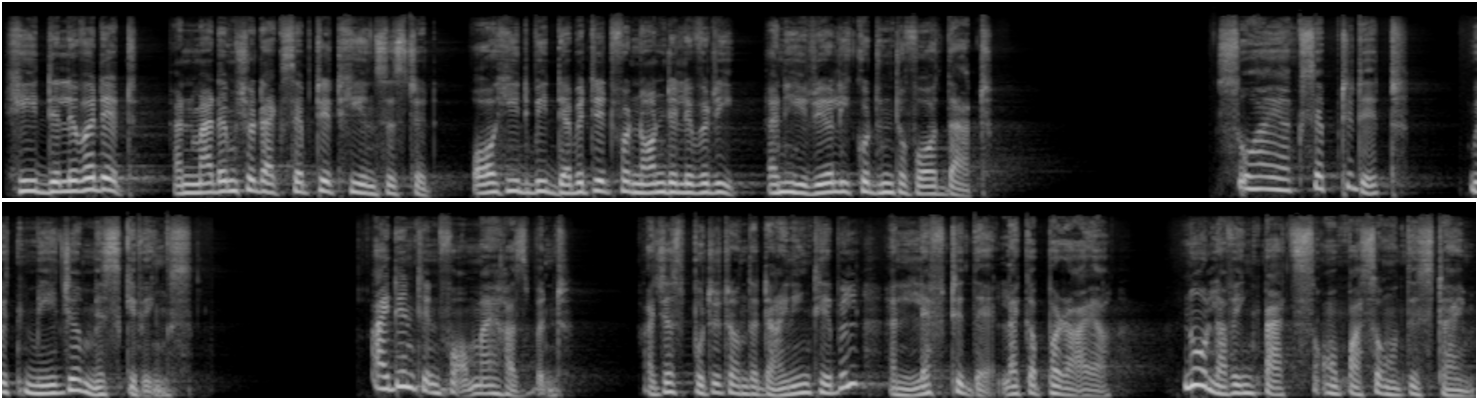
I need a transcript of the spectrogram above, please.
He delivered it, and Madam should accept it, he insisted, or he'd be debited for non delivery, and he really couldn't afford that. So I accepted it with major misgivings. I didn't inform my husband. I just put it on the dining table and left it there like a pariah. No loving pats en passant this time.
